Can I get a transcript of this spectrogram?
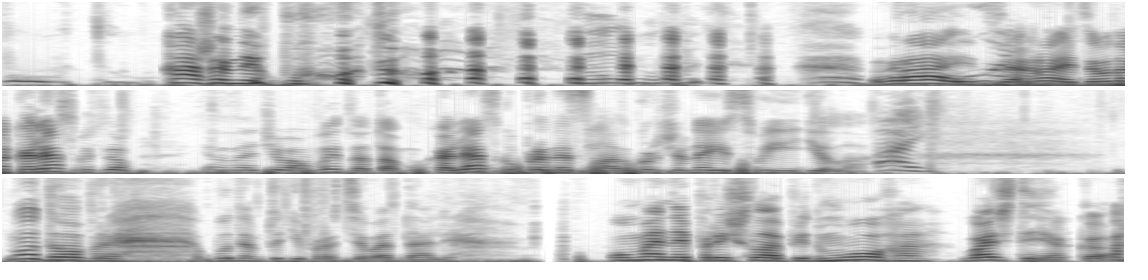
Буду. Каже, не буду. Ну, Грається, грається. Вона коляску там, я не знаю, чи вам видно, там коляску принесла. Ну, коротше, в неї свої діла. ай, Ну, добре, будемо тоді працювати далі. У мене прийшла підмога. Бачите, яка?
